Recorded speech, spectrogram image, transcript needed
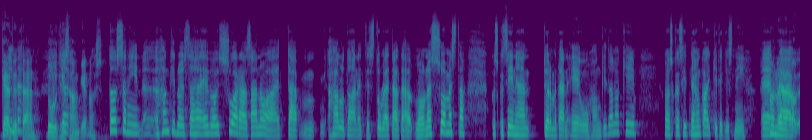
käytetään Niinpä. julkisissa ja hankinnoissa. Tuossa niin hankinnoissa ei voi suoraan sanoa, että mm, halutaan, että se tulee täältä Lounais-Suomesta, koska siinähän törmätään EU-hankintalakiin, koska sittenhän kaikki tekisi niin. Että no näin, no, mm.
